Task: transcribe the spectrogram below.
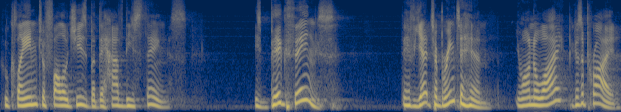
who claim to follow Jesus, but they have these things, these big things they have yet to bring to Him. You want to know why? Because of pride.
